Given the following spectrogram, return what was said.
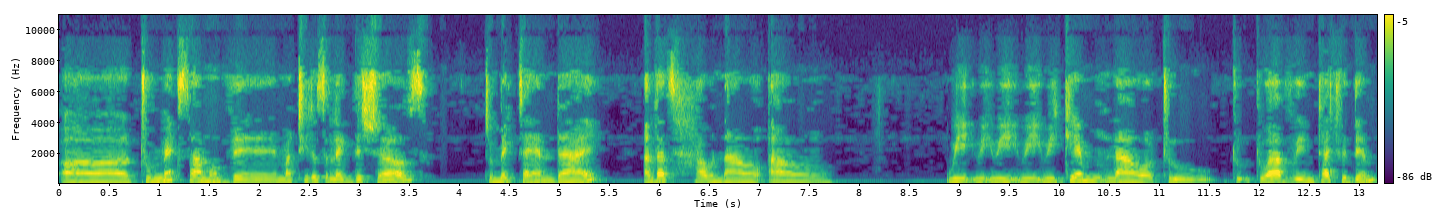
uh, to make some of the materials like the shelves to make tie and dye and that's how now uh, we, we, we, we came now to, to, to have in touch with them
